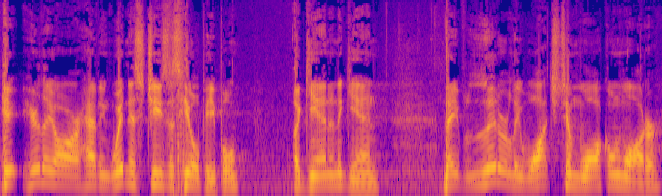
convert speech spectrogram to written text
Here, here they are, having witnessed Jesus heal people again and again. They've literally watched him walk on water.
